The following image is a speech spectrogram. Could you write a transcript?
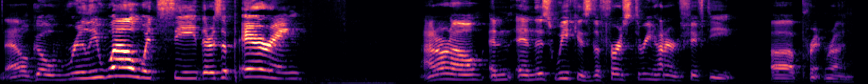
That'll go really well with Seed. There's a pairing. I don't know. And and this week is the first 350 uh, print run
